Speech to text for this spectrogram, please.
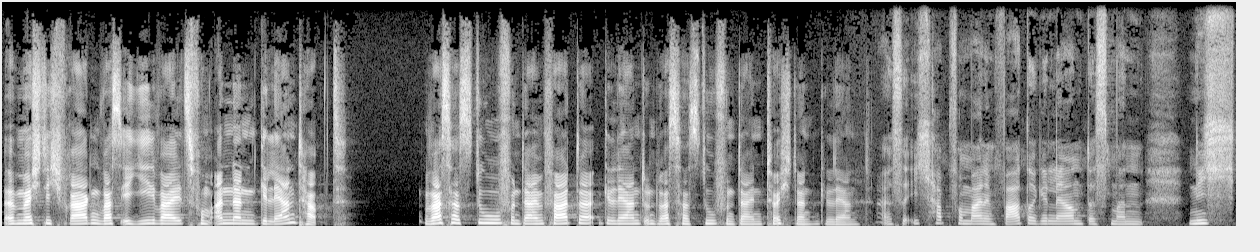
äh, möchte ich fragen, was ihr jeweils vom anderen gelernt habt. Was hast du von deinem Vater gelernt und was hast du von deinen Töchtern gelernt? Also ich habe von meinem Vater gelernt, dass man nicht,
